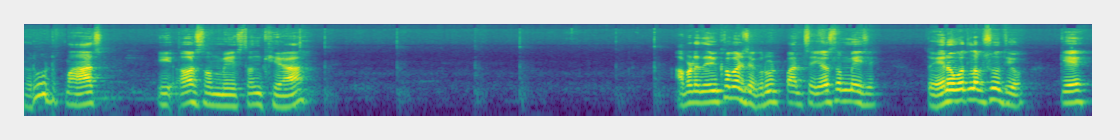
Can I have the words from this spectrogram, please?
રૂટ પાંચ એ અસમય સંખ્યા આપણે તો એવી ખબર છે કે રૂટ પાંચ છે, અસમય છે. તો એનો મતલબ શું થયો? કે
